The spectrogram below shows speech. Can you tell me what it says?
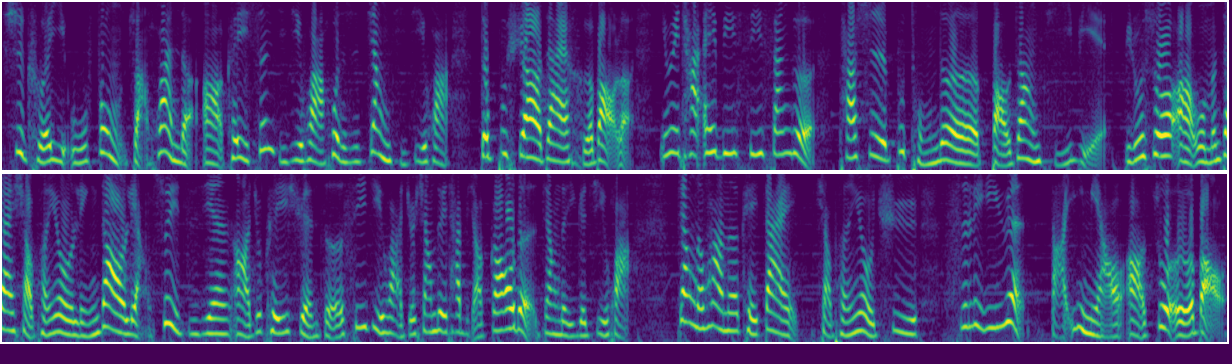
是可以无缝转换的啊，可以升级计划或者是降级计划都不需要再核保了，因为它 A、B、C 三个它是不同的保障级别。比如说啊，我们在小朋友零到两岁之间啊，就可以选择 C 计划，就相对它比较高的这样的一个计划。这样的话呢，可以带小朋友去私立医院打疫苗啊，做额保。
